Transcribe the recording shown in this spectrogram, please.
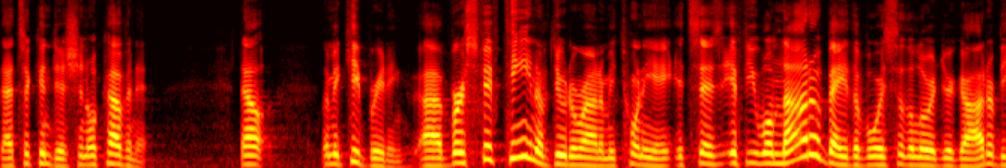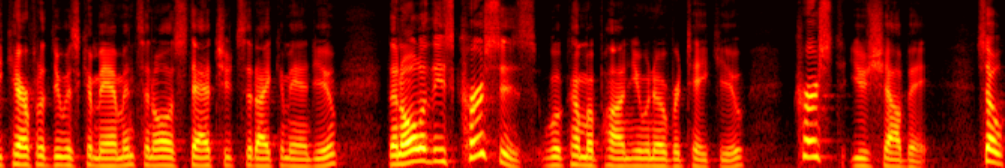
That's a conditional covenant. Now, let me keep reading. Uh, verse 15 of Deuteronomy 28, it says, If you will not obey the voice of the Lord your God, or be careful to do his commandments and all his statutes that I command you, then all of these curses will come upon you and overtake you. Cursed you shall be. So,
